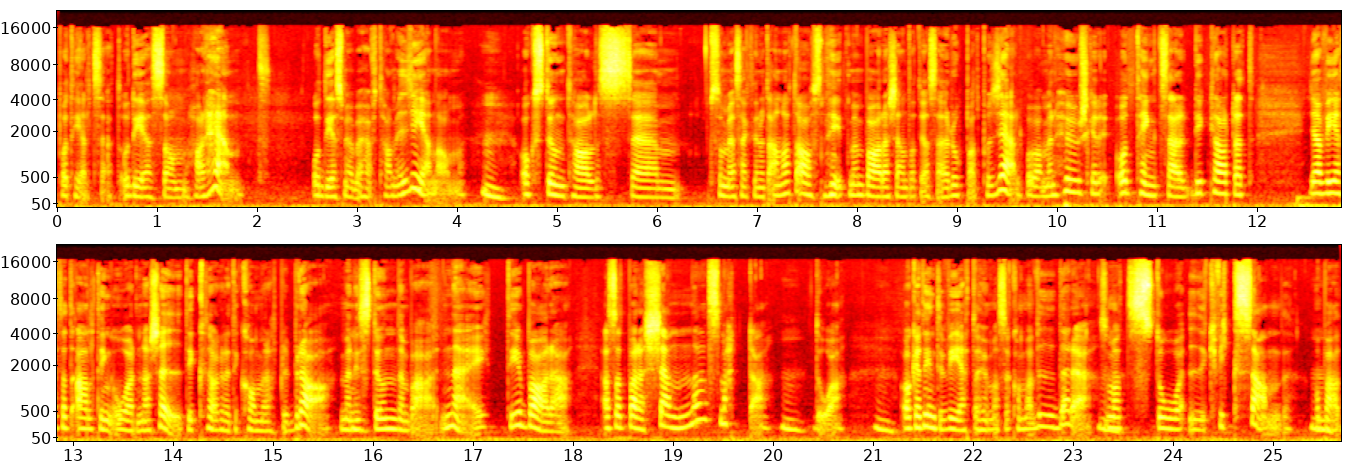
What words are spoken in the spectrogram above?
på ett helt sätt och det som har hänt. Och det som jag behövt ta mig igenom. mm, Och stundtals, ehm, som jag sagt i något annat avsnitt, men bara känt att jag så ropat på hjälp och bara, men hur ska det, och tänkt så här, det är klart att jag vet att allting ordnar sig, det är klart att det kommer att bli bra, men i stunden bara, nej, det är bara, alltså att bara känna smärta mm, då mm. och att inte veta hur man ska komma vidare, som Mm. att stå i kvicksand och Mm. bara,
